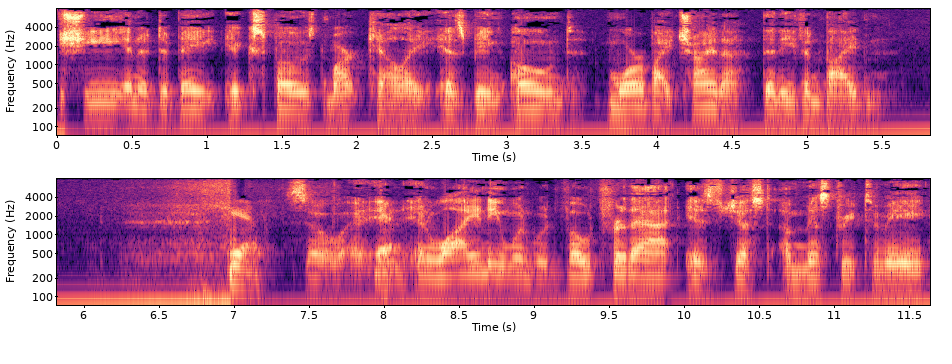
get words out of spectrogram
She, in a debate, exposed Mark Kelly as being owned more by China than even Biden. Yes. So, and, and why anyone would vote for that is just a mystery to me.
